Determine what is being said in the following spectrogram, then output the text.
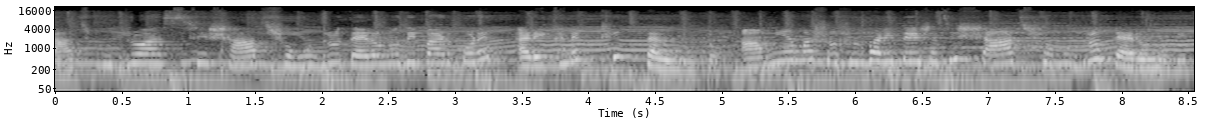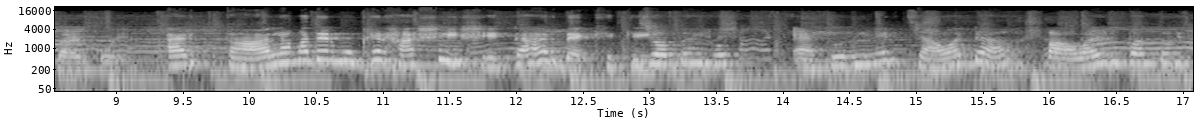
রাজপুত্র আসছে সাত সমুদ্র তেরো নদী পার করে, আর এখানে ঠিক তার উল্টো আমি আমার শ্বশুর বাড়িতে এসেছি সাত সমুদ্র তেরো নদী পার করে। আর কাল আমাদের মুখের হাসি, সেটা আর দেখে কে? যতই হোক এতদিনের চাওয়াটা পাওয়ায় রূপান্তরিত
